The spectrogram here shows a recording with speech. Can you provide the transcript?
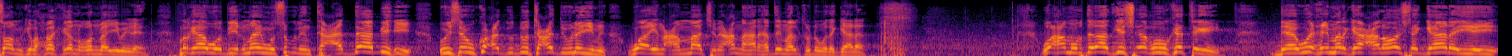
soomkii waxba kaga noqon maayo bay dhaheen markaa wa biiqmaayin wa sugrin tacaddaa bihi uu isagu ku xadgudbuu tacaddi ula yimi waa in cammaa jamiica nahaar hadday maalintao dhan wada gaadhaan waxaa mubdilaadkii sheekhu uu ka tegey dee wixii markaa caloosha gaadhayey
